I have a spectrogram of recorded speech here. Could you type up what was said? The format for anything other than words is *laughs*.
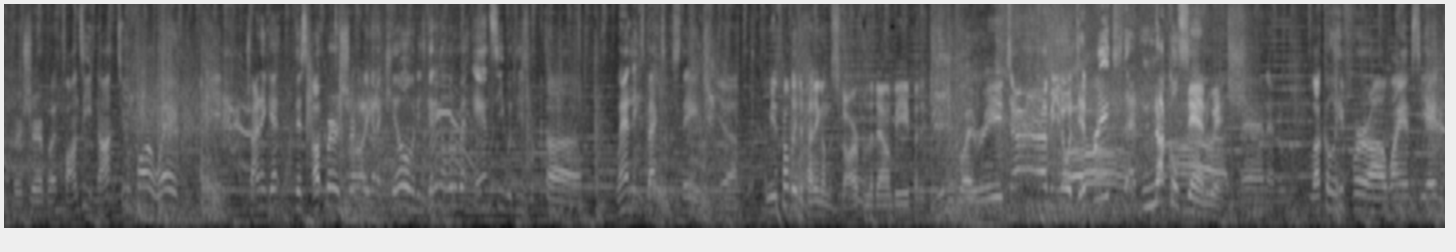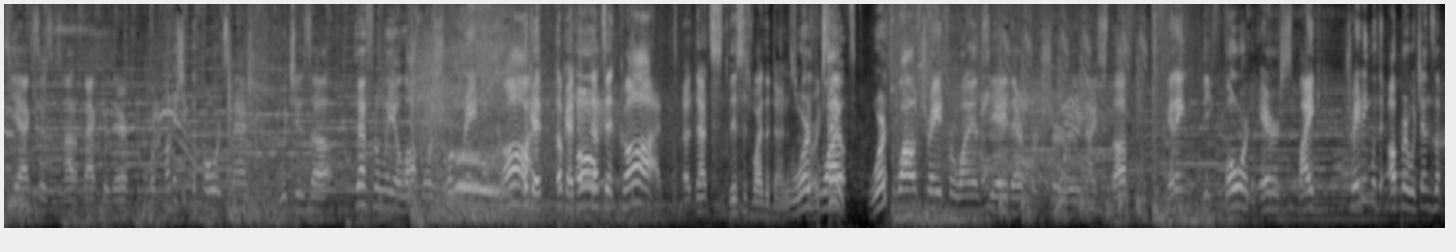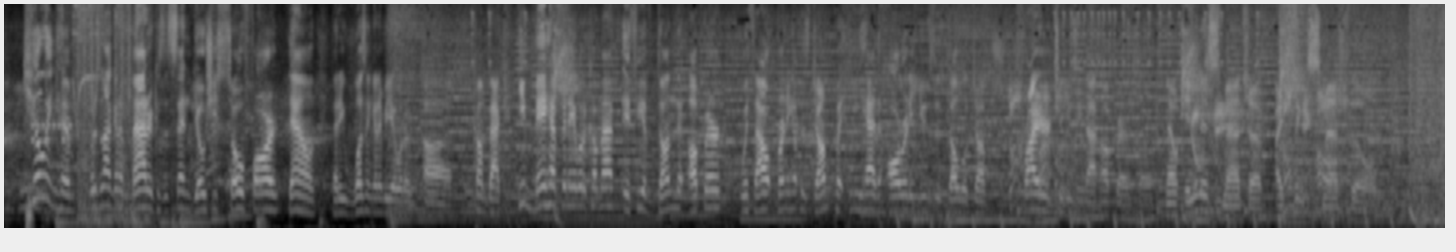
For sure, but Fonzie not too far away. I mean, trying to get this upper is certainly going to kill, but he's getting a little bit antsy with these uh, landings back to the stage. Yeah. I mean, it's probably depending on the star from the down B, but it didn't quite reach. Ah, but you know what did reach? That knuckle sandwich. Ah, man, and luckily for uh, YMCA, the Z-axis is not a factor there. But punishing the forward smash, which is uh, definitely a lot more short range. God. Okay, okay, Oh, that's it. God. Uh, that's this is why the dinosaurs are Worthwhile, extinct. worthwhile trade for YMCA there for sure. Really nice stuff. Getting the forward air spike, trading with the upper, which ends up killing him, but it's not going to matter because it sent Yoshi so far down that he wasn't going to be able to uh, come back. He may have been able to come back if he had done the upper without burning up his jump, but he had already used his double jump prior to using that upper. So. Now in this matchup, I think Smashville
